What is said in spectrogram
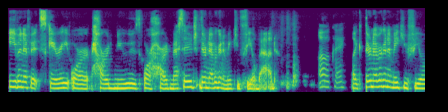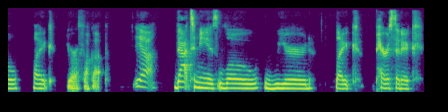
Even if it's scary or hard news or hard message they're never going to make you feel bad. Oh, okay. Like they're never going to make you feel like you're a fuck up. Yeah. That to me is low weird like parasitic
